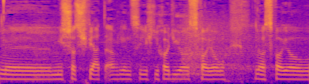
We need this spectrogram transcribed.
e, Mistrzostw Świata, więc jeśli chodzi o swoją, o swoją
